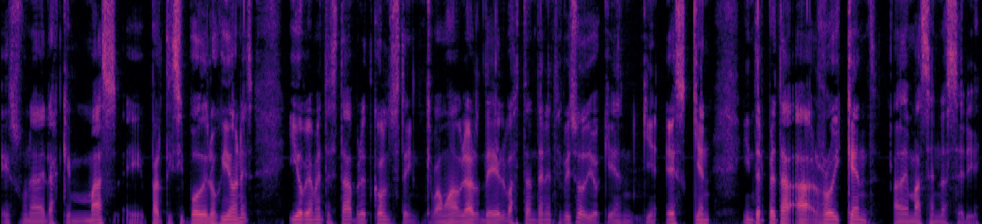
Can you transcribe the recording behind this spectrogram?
es una de las que más eh, participó de los guiones. Y obviamente está Brett Goldstein, que vamos a hablar de él bastante en este episodio, quien, es quien interpreta a Roy Kent, además en la serie.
